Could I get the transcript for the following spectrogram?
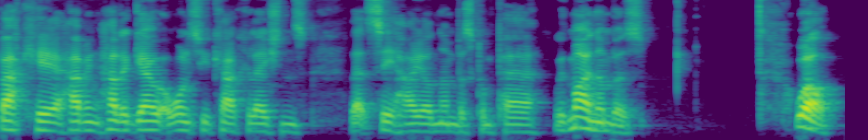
back here having had a go at one or two calculations, let's see how your numbers compare with my numbers. Well,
